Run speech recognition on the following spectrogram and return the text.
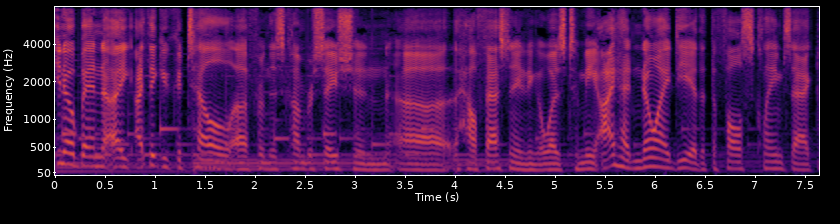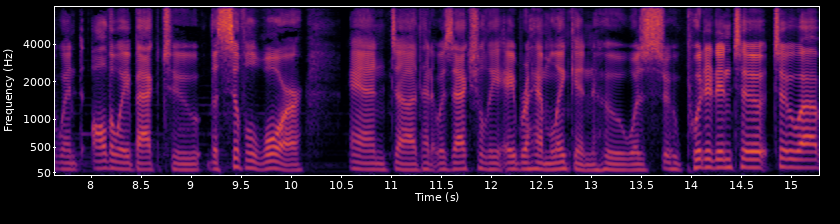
You know, Ben, I, I think you could tell uh, from this conversation uh, how fascinating it was to me. I had no idea that the False Claims Act went all the way back to the Civil War and uh, that it was actually Abraham Lincoln who was who put it into to uh,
